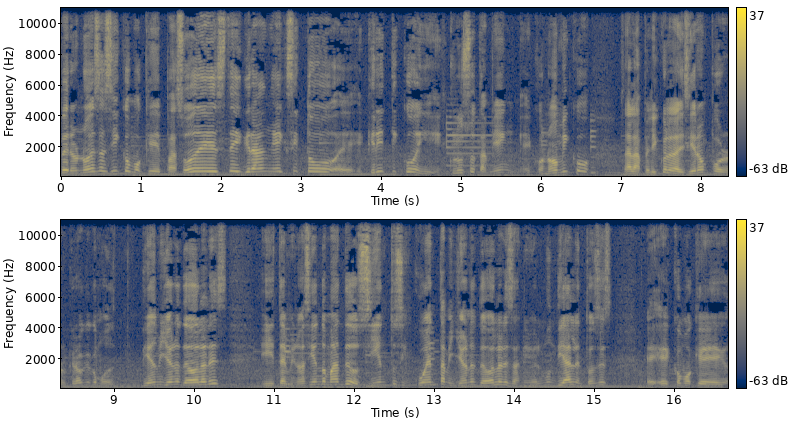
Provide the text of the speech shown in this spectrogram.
Pero no es así como que pasó de este gran éxito crítico e incluso también económico la película la hicieron por creo que como 10 millones de dólares y terminó haciendo más de 250 millones de dólares a nivel mundial. Entonces eh, eh, como, que,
